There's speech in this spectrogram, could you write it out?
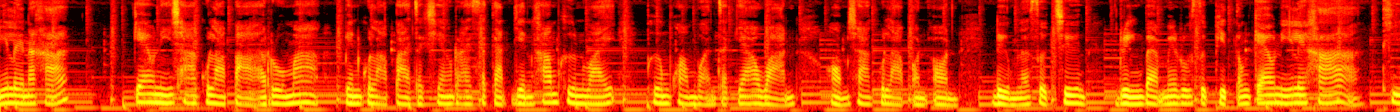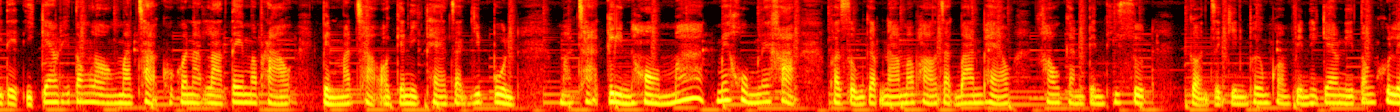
นี้เลยนะคะ แก้วนี้ชากุลาป่าอโรมา เป็นกุหลาบป่าจากเชียงรายสกัดเย็นข้ามคืนไว้ เพิ่มความหวานจากย่าหวาน หอมชากุหลาบอ่อนๆ ดื่มและสดชื่นดริงแบบไม่รู้สึกผิดต้องแก้วนี้เลยค่ะ ทีเด็ดอีกแก้วที่ต้องลองมัทฉะโคโคนัทลาเต้มะพร้าว เป็นมัทฉะออร์แกนิกแท้จากญี่ปุ่น มัทฉะกลิ่นหอมมาก ไม่ขมเลยค่ะ ผสมกับน้ำมะพร้าวจากบ้านแพ้ว เข้ากันเป็นที่สุดก่อนจะกินเพิ่มความฟินให้แก้วนี้ต้องคุเล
